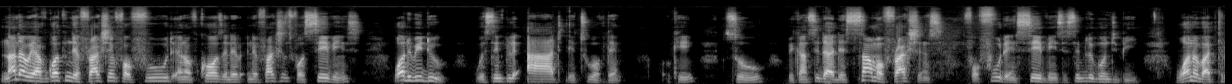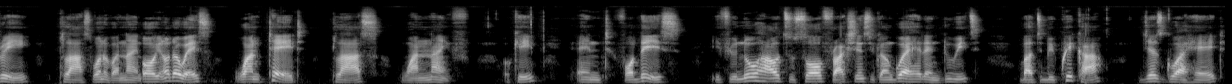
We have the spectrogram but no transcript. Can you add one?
Now that we have gotten the fraction for food and of course in the, in the fractions for savings, what do we do? We simply add the two of them. Okay, so we can see that the sum of fractions for food and savings is simply going to be 1 over 3 plus 1 over 9 or in other words 1 third plus 1 ninth okay and for this if you know how to solve fractions you can go ahead and do it but to be quicker just go ahead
